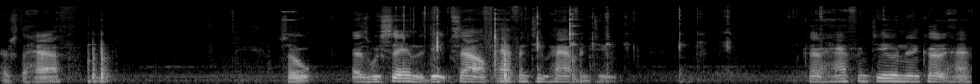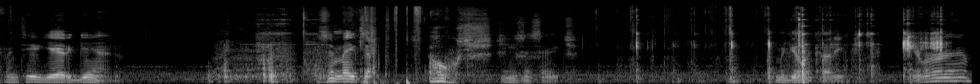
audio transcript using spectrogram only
There's the half. So, as we say in the deep south, half and two, half and two cut it half two and then cut it half in two yet again. Does it make it? Oh, Jesus H. McGillicuddy. You ever heard of him?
